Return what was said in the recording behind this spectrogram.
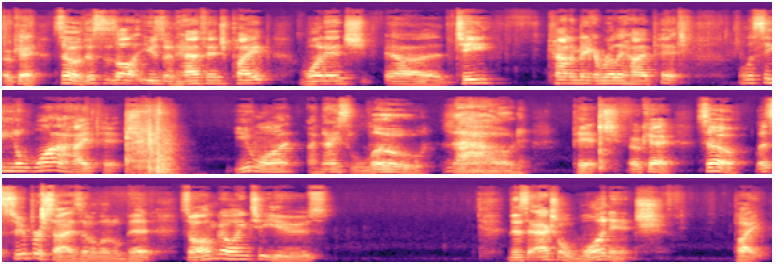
Okay, so this is all using half inch pipe, one inch uh, T, kind of make a really high pitch. Well, let's say you don't want a high pitch. You want a nice low, loud pitch. Okay, so let's supersize it a little bit. So I'm going to use this actual one inch pipe.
